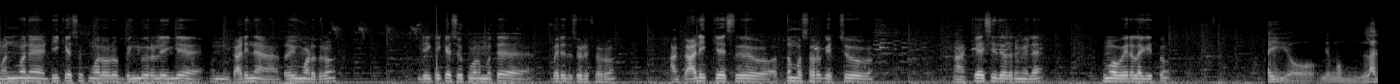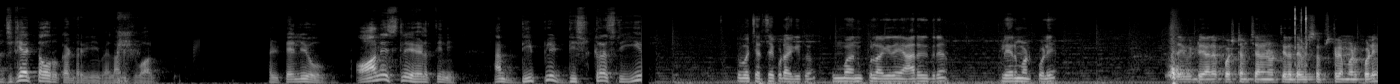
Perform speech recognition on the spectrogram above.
ಮೊನ್ನೆ ಮೊನ್ನೆ ಡಿ ಕೆ ಶಿವಕುಮಾರ್ ಅವರು ಬೆಂಗಳೂರಲ್ಲಿ ಹಿಂಗೆ ಒಂದು ಗಾಡಿನ ಡ್ರೈವ್ ಮಾಡಿದ್ರು. ಡಿ ಕೆ ಶಿವಕುಮಾರ್ ಮತ್ತು ಬೇರೆ ಸುರೇಶ್ ಅವರು. ಆ ಗಾಡಿ ಕೇಸ್ ಹತ್ತೊಂಬತ್ತು ಸಾವಿರಕ್ಕೆ ಹೆಚ್ಚು ಕೇಸ್ ಇದೆ ಅದ್ರ ಮೇಲೆ. ತುಂಬ ವೈರಲ್ ಆಗಿತ್ತು. ಅಯ್ಯೋ ನಿಮ್ಮ ಲಜ್ಗೆಟ್ ಅವರು ಕಂಡ್ರಿ ನೀವೆಲ್ಲ ನಿಜವಾಗ್ಲು. ಐ ಟೆಲ್ ಯು ಆನೆಸ್ಟ್ಲಿ ಹೇಳ್ತೀನಿ ಐ ಆಮ್ ಡೀಪ್ಲಿ ಡಿಸ್ಟ್ರೆಸ್ಡ್ ಈ ತುಂಬ ಚರ್ಚೆ ಕೂಡ ಆಗಿತ್ತು. ತುಂಬ ಅನುಕೂಲ ಆಗಿದೆ. ಯಾರು ಇದ್ದರೆ ಕ್ಲಿಯರ್ ಮಾಡ್ಕೊಳ್ಳಿ. ದಯವಿಟ್ಟು ಯಾರೇ ಫಸ್ಟ್ ಟೈಮ್ ಚಾನಲ್ ನೋಡ್ತೀರಾ ದಯವಿಟ್ಟು ಸಬ್ಸ್ಕ್ರೈಬ್ ಮಾಡ್ಕೊಳ್ಳಿ.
